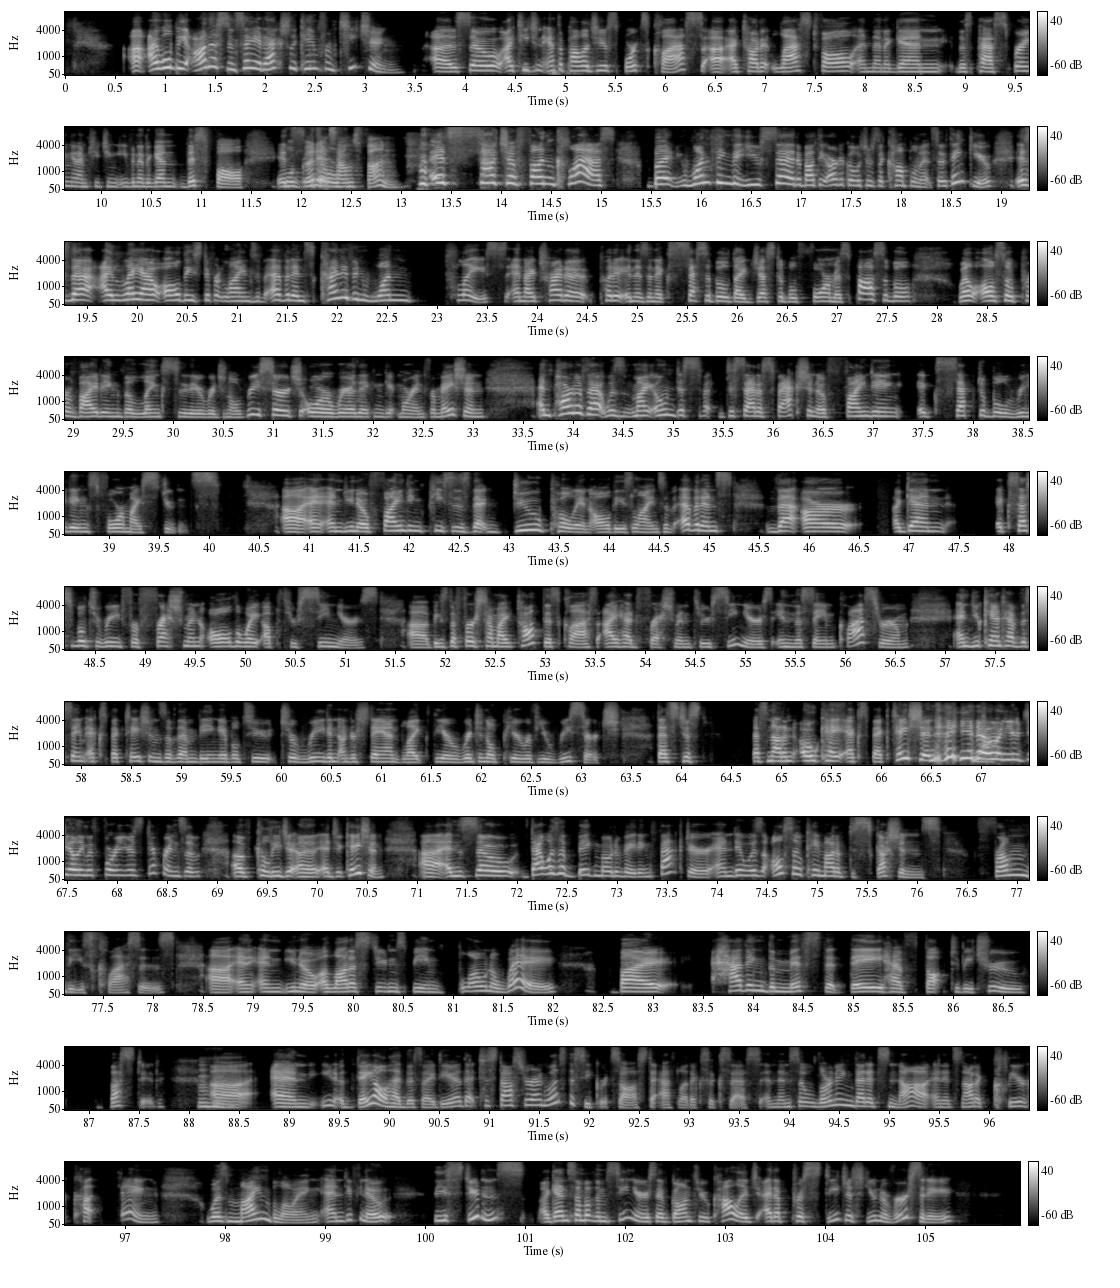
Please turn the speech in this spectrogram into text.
uh, i will be honest and say it actually came from teaching Uh, so I teach an anthropology of sports class. Uh, I taught it last fall and then again this past spring, and I'm teaching even it again this fall. It's, well, good. It a, sounds fun. it's such a fun class. But one thing that you said about the article, which was a compliment, so thank you, is that I lay out all these different lines of evidence kind of in one place, and I try to put it in as an accessible, digestible form as possible while also providing the links to the original research or where they can get more information. And part of that was my own dis- dissatisfaction of finding acceptable readings for my students. Uh, and, and, you know finding pieces that do pull in all these lines of evidence that are again accessible to read for freshmen all the way up through seniors. Uh, because the first time I taught this class, I had freshmen through seniors in the same classroom. And you can't have the same expectations of them being able to, to read and understand like the original peer review research. That's just that's not an okay expectation you know yeah. when you're dealing with four years difference of of collegiate uh, education uh, and so that was a big motivating factor and it was also came out of discussions from these classes uh, and and you know a lot of students being blown away by having the myths that they have thought to be true busted mm-hmm. uh, and you know they all had this idea that testosterone was the secret sauce to athletic success and then so learning that it's not and it's not a clear cut thing was mind blowing and if you know these students again some of them seniors have gone through college at a prestigious university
